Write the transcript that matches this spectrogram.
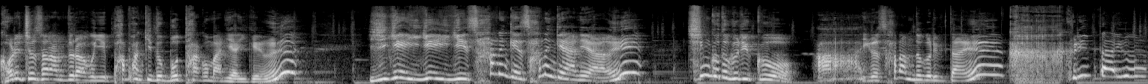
거래처 사람들하고 이 밥 한 끼도 못하고 말이야 이게 응? 이게 이게 이게 사는 게 사는 게 아니야 응? 친구도 그립고 아 이거 사람도 그립다 에? 크, 그립다 이거.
